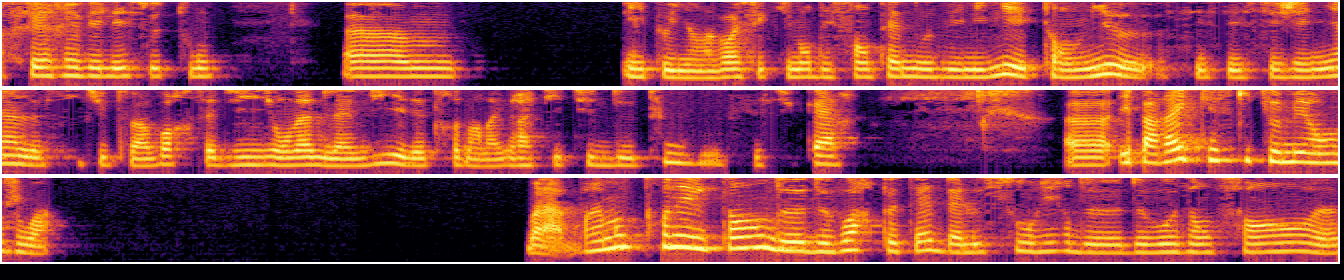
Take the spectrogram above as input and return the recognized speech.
fait révéler ce tout? Euh, il peut y en avoir effectivement des centaines ou des milliers, et tant mieux. C'est génial si tu peux avoir cette vision-là de la vie et d'être dans la gratitude de tout, c'est super. Euh, et pareil, qu'est-ce qui te met en joie? Voilà, vraiment prenez le temps de, voir peut-être ben, le sourire de, vos enfants, euh,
